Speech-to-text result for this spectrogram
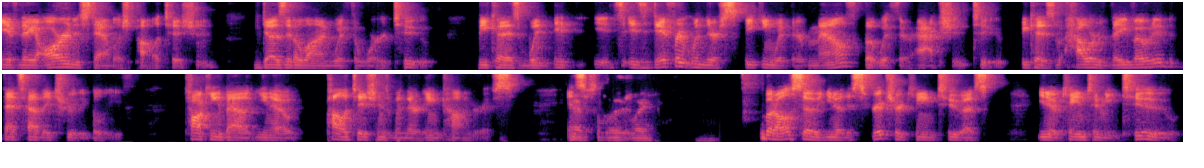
if they are an established politician, does it align with the word too? Because when it it's it's different when they're speaking with their mouth, but with their action too. Because however they voted, that's how they truly believe. Talking about, you know, politicians when they're in Congress. And Absolutely. So, but also you know the scripture came to us you know came to me too.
